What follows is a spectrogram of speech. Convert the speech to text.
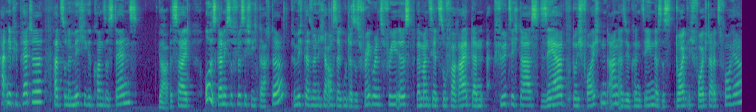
Hat eine Pipette, hat so eine milchige Konsistenz. Ja, ist halt Oh, ist gar nicht so flüssig, wie ich dachte. Für mich persönlich ja auch sehr gut, dass es fragrance-free ist. Wenn man es jetzt so verreibt, dann fühlt sich das sehr durchfeuchtend an. Also ihr könnt sehen, das ist deutlich feuchter als vorher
